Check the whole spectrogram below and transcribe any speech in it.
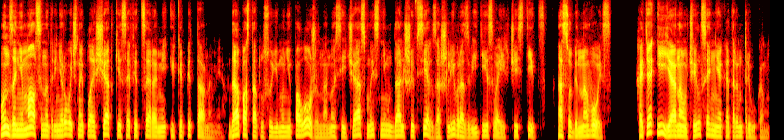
Он занимался на тренировочной площадке с офицерами и капитанами. Да, по статусу ему не положено, но сейчас мы с ним дальше всех зашли в развитии своих частиц, особенно Войс. Хотя и я научился некоторым трюкам.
